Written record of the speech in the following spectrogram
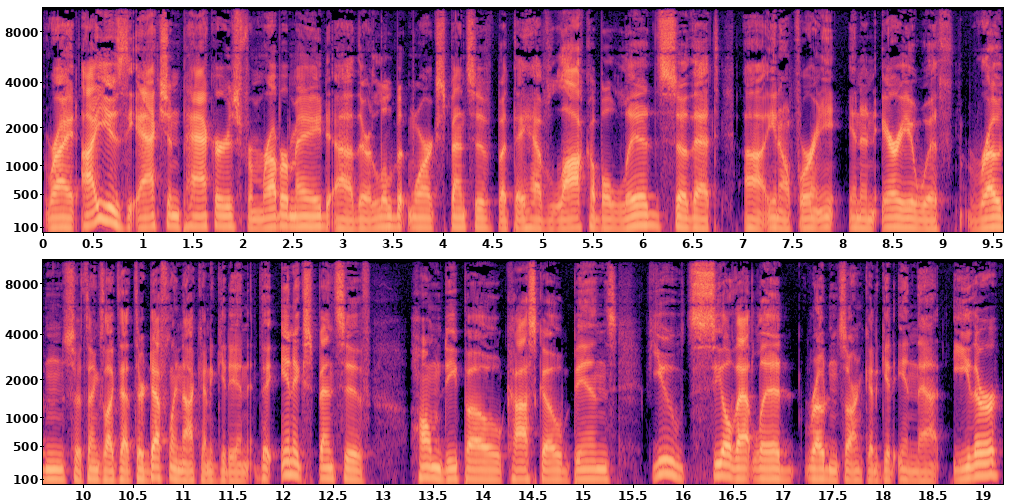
Right. I use the action packers from Rubbermaid. Uh, they're a little bit more expensive, but they have lockable lids so that, uh, you know, if we're in, in an area with rodents or things like that, they're definitely not going to get in. The inexpensive Home Depot, Costco bins, if you seal that lid, rodents aren't going to get in that either.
